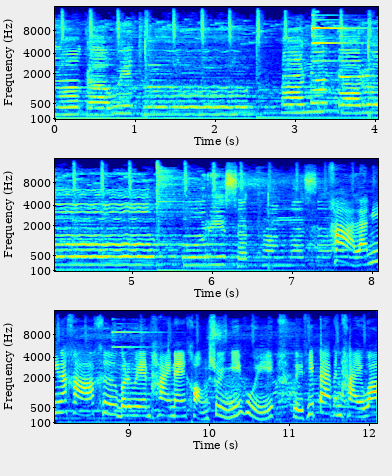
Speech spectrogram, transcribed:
โลกาวิทูอนุตตโร ค่ะ และนี่นะคะคือบริเวณภายในของชุยมี่หุย หรือที่แปลเป็นไทยว่า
